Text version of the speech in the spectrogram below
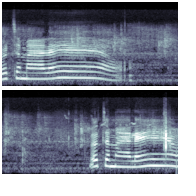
รถจะมาแล้ว รถจะมาแล้ว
